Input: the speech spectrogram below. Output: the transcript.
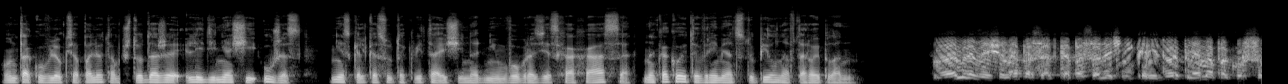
Он так увлекся полетом, что даже леденящий ужас, несколько суток витающий над ним в образе Схахааса, на какое-то время отступил на второй план посадочный коридор прямо по курсу»,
